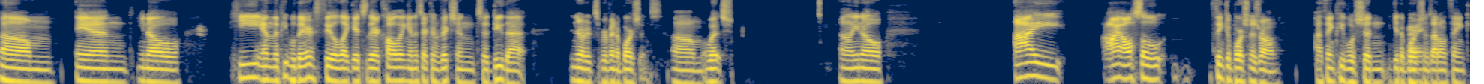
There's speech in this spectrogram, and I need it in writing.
Um, and you know, he and the people there feel like it's their calling and it's their conviction to do that in order to prevent abortions. Um, which, uh, you know, I, I also think abortion is wrong. I think people shouldn't get abortions. I don't think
